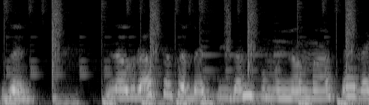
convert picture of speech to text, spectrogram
Que logró que se vestían como una marca de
